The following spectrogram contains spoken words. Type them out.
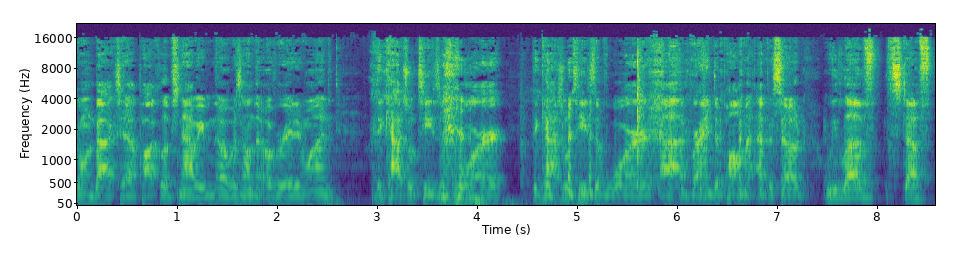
going back to Apocalypse Now, even though it was on the overrated one, the casualties of war, the casualties of war, uh, Brian De Palma episode. We love stuff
